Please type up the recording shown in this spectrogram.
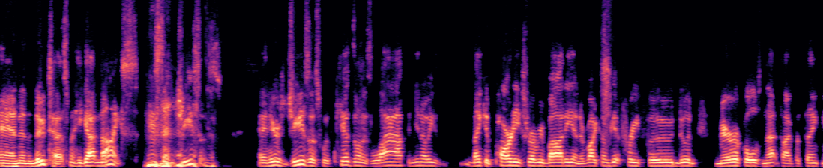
and in the New Testament, He got nice. He sent Jesus, and here's Jesus with kids on his lap, and you know he's making parties for everybody, and everybody comes get free food and doing miracles and that type of thing.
